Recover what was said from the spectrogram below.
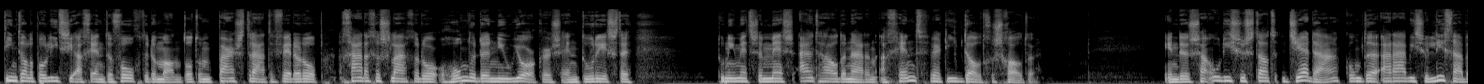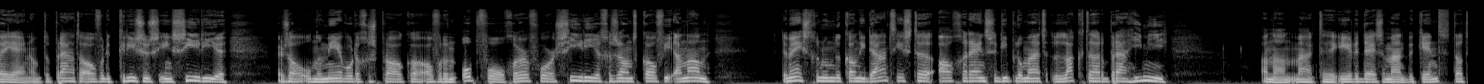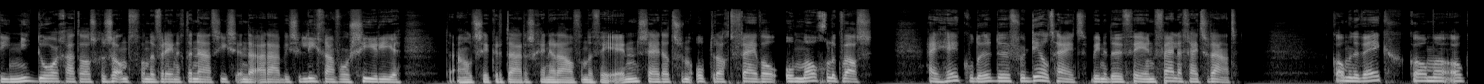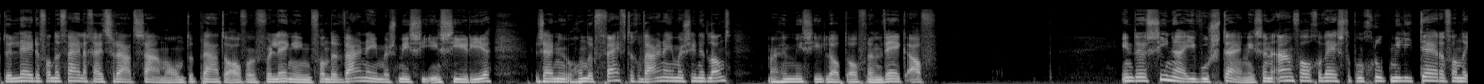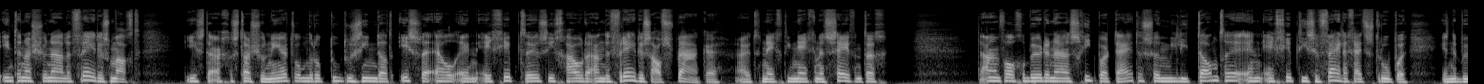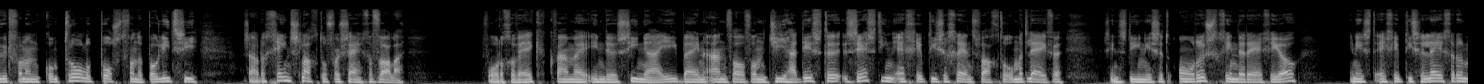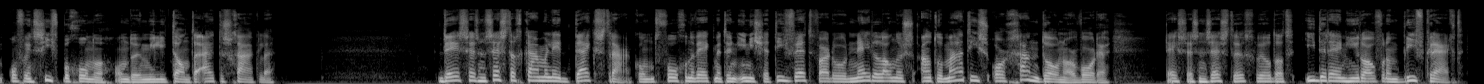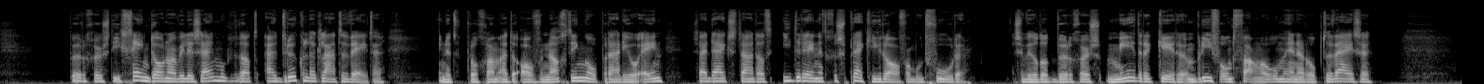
Tientallen politieagenten volgden de man tot een paar straten verderop... gadegeslagen door honderden New Yorkers en toeristen. Toen hij met zijn mes uithaalde naar een agent, werd hij doodgeschoten. In de Saoedische stad Jeddah komt de Arabische Liga bijeen... om te praten over de crisis in Syrië. Er zal onder meer worden gesproken over een opvolger... voor Syrië-gezant Kofi Annan. De meest genoemde kandidaat is de Algerijnse diplomaat Lakhdar Brahimi. Annan maakte eerder deze maand bekend dat hij niet doorgaat als gezant van de Verenigde Naties en de Arabische Liga voor Syrië. De oud-secretaris-generaal van de VN zei dat zijn opdracht vrijwel onmogelijk was. Hij hekelde de verdeeldheid binnen de VN-veiligheidsraad. Komende week komen ook de leden van de Veiligheidsraad samen... om te praten over verlenging van de waarnemersmissie in Syrië. Er zijn nu 150 waarnemers in het land, maar hun missie loopt over een week af. In de Sinaï-woestijn is een aanval geweest op een groep militairen van de internationale vredesmacht. Die is daar gestationeerd om erop toe te zien dat Israël en Egypte zich houden aan de vredesafspraken uit 1979. De aanval gebeurde na een schietpartij tussen militanten en Egyptische veiligheidstroepen in de buurt van een controlepost van de politie. Er zouden geen slachtoffers zijn gevallen. Vorige week kwamen in de Sinaï bij een aanval van jihadisten 16 Egyptische grenswachten om het leven. Sindsdien is het onrustig in de regio en is het Egyptische leger een offensief begonnen om de militanten uit te schakelen. D66-Kamerlid Dijkstra komt volgende week met een initiatiefwet... waardoor Nederlanders automatisch orgaandonor worden. D66 wil dat iedereen hierover een brief krijgt. Burgers die geen donor willen zijn, moeten dat uitdrukkelijk laten weten. In het programma De Overnachting op Radio 1 zei Dijkstra dat iedereen het gesprek hierover moet voeren. Ze wil dat burgers meerdere keren een brief ontvangen om hen erop te wijzen.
